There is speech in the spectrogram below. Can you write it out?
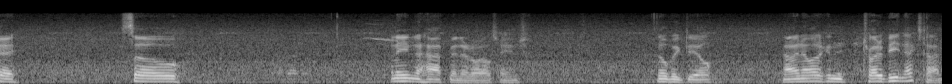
Okay, so an eight and a half minute oil change. No big deal. Now I know I can try to beat next time.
